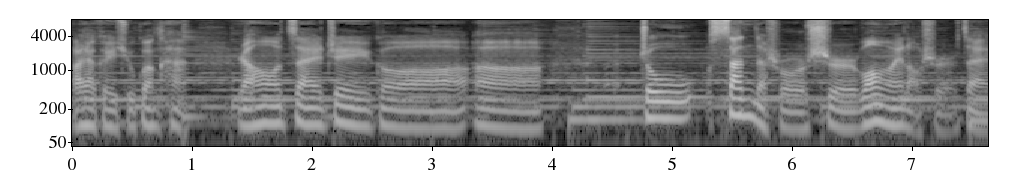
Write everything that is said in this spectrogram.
大家可以去观看。然后在这个呃周三的时候，是汪文伟老师在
